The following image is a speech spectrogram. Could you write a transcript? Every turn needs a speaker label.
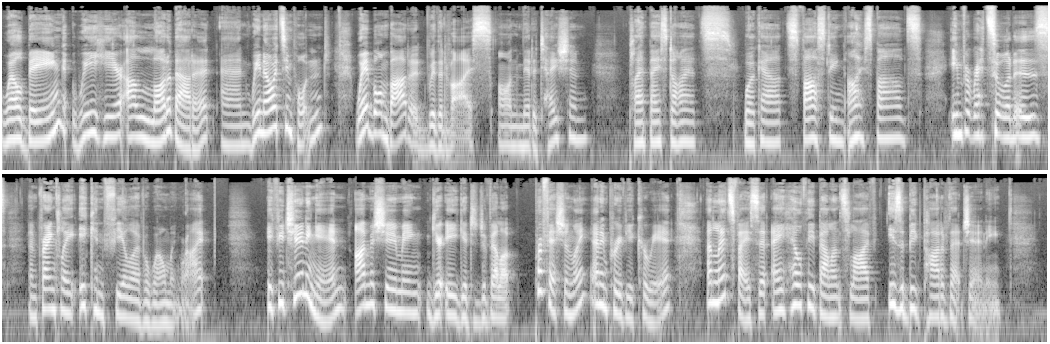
Speaker 1: Well-being, we hear a lot about it and we know it's important. We're bombarded with advice on meditation, plant-based diets, workouts, fasting, ice baths, infrared saunas, and frankly, it can feel overwhelming, right? If you're tuning in, I'm assuming you're eager to develop professionally and improve your career. And let's face it, a healthy, balanced life is a big part of that journey.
